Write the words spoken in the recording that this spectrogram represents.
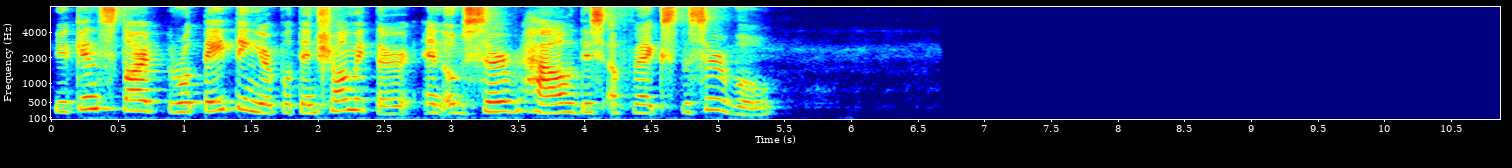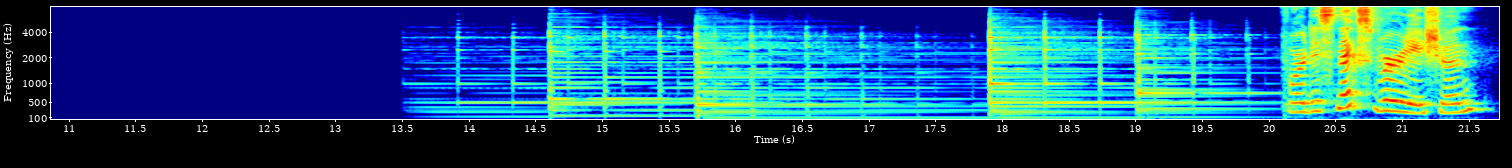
You can start rotating your potentiometer and observe how this affects the servo. For this next variation,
